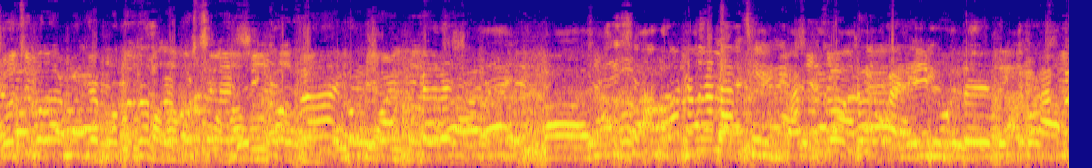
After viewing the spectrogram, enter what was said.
সচিবালয়ের মুখে পদযাত্রা করছিলেন শিক্ষকরা এবং শহীদ মিনারের শিক্ষকরা এই মুহূর্তে দেখতে পাচ্ছি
